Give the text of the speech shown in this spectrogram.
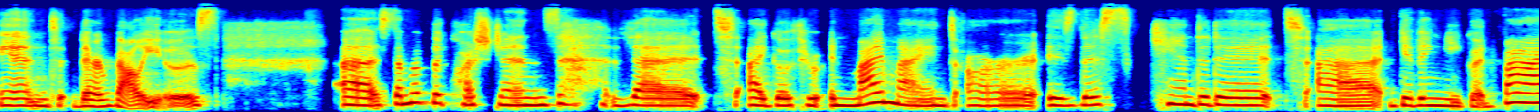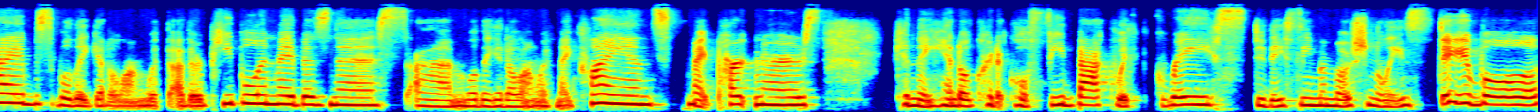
and their values. Uh, some of the questions that I go through in my mind are Is this candidate uh, giving me good vibes? Will they get along with other people in my business? Um, will they get along with my clients, my partners? Can they handle critical feedback with grace? Do they seem emotionally stable?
